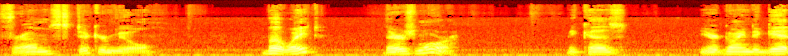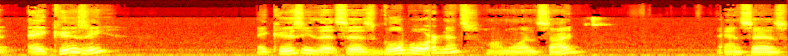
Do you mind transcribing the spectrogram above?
from Sticker Mule. But wait, there's more. Because you're going to get a koozie, a koozie that says Global Ordnance on one side and says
